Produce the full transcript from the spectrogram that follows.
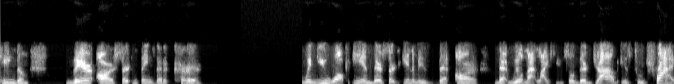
kingdom. There are certain things that occur when you walk in. There are certain enemies that are that will not like you. So their job is to try,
